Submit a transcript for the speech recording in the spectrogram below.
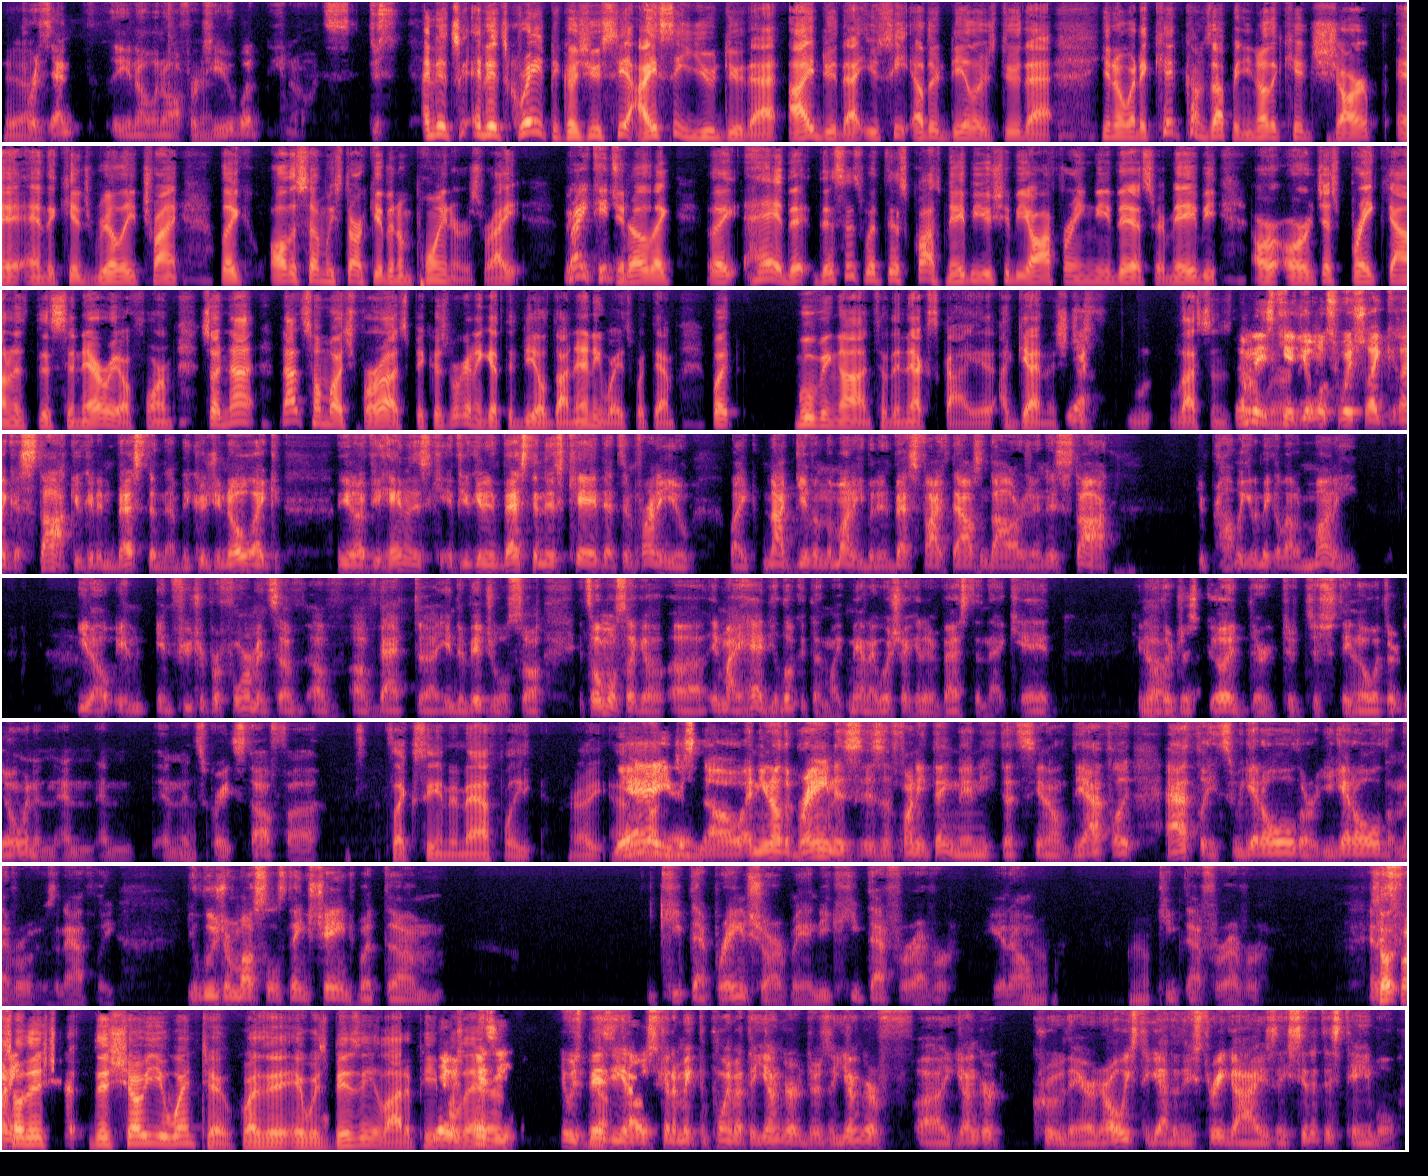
yeah present, you know, an offer Yeah. to you. But you know, it's just and it's and it's great because you see i see you do that i do that you see other dealers do that you know when a kid comes up and you know the kid's sharp and, and the kid's really trying like all of a sudden we start giving them pointers right We- Right, teach you know like like hey th- this is what this costs maybe you should be offering me this or maybe or or just break down the scenario for them so not not so much for us because we're going to get the deal done anyways with them but moving on to the next guy uh, again it's just l- lessons Some of these kids, you almost wish like like a stock you could invest in them because you know, like you know, if you hand this, if you can invest in this kid that's in front of you, like not give him the money, but invest five thousand dollars in his stock, you're probably going to make a lot of money, you know, in in future performance of of of that uh, individual. So it's almost like a uh, in my head, you look at them like, man, I wish I could invest in that kid. You know, Yeah. they're just good. They're, they're just they Yeah. know what they're doing, and and and and Yeah. it's great stuff. Uh, it's like seeing an athlete right yeah, you just know, and you know the brain is is a funny thing, man. That's you know the athlete athletes. We get old, or you get old. I'm never was an athlete. You lose your muscles, things change, but um, you keep that brain sharp, man. You keep that forever. You know, Yeah, yeah. keep that forever. And so it's funny. so this this show you went to was it it was busy a lot of people yeah, it was there busy. It was busy, and I was going to make the point about the younger. There's a younger, uh, younger crew there. They're always together. These three guys. They sit at this table,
